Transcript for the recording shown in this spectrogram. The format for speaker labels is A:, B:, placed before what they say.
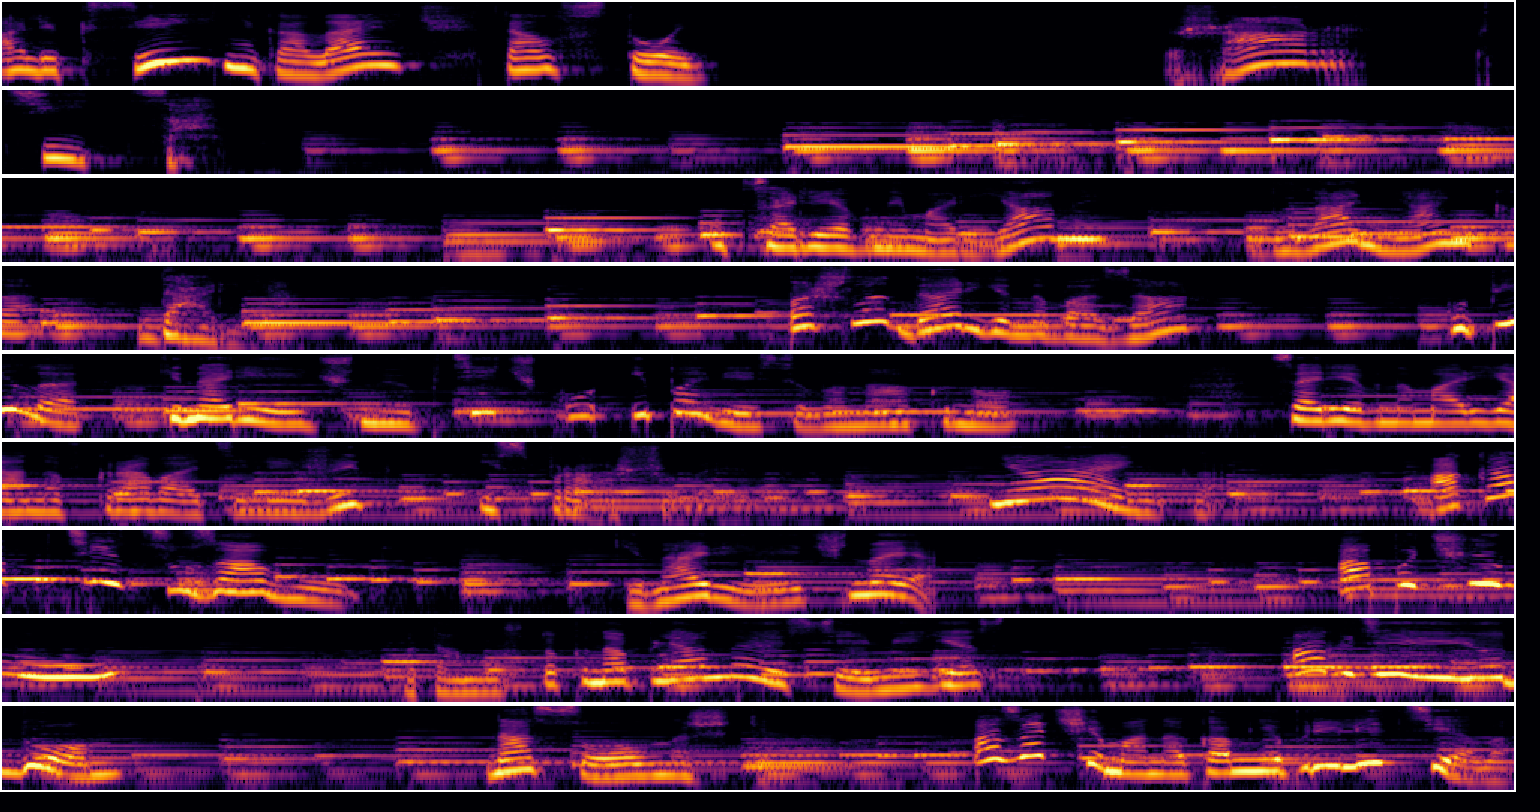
A: Алексей Николаевич Толстой «Жар птица» У царевны Марьяны была нянька Дарья. Пошла Дарья на базар, купила кинореечную птичку и повесила на окно. Царевна Марьяна в кровати лежит и спрашивает «Нянька!» А как птицу зовут? Киноречная. А почему? Потому что конопляное семя ест. А где ее дом? На солнышке. А зачем она ко мне прилетела?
